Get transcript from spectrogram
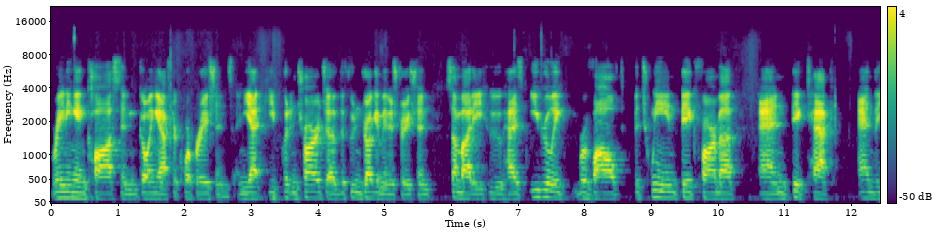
reining in costs, and going after corporations. And yet he put in charge of the Food and Drug Administration somebody who has eagerly revolved between big pharma and big tech and the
